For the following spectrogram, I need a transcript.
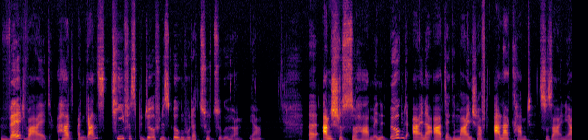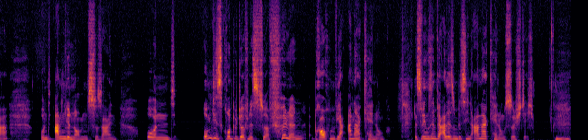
weltweit hat ein ganz tiefes Bedürfnis, irgendwo dazuzugehören. Ja? Äh, Anschluss zu haben, in irgendeiner Art der Gemeinschaft anerkannt zu sein, ja, und angenommen zu sein. Und um dieses Grundbedürfnis zu erfüllen, brauchen wir Anerkennung. Deswegen sind wir alle so ein bisschen anerkennungssüchtig. Mhm.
